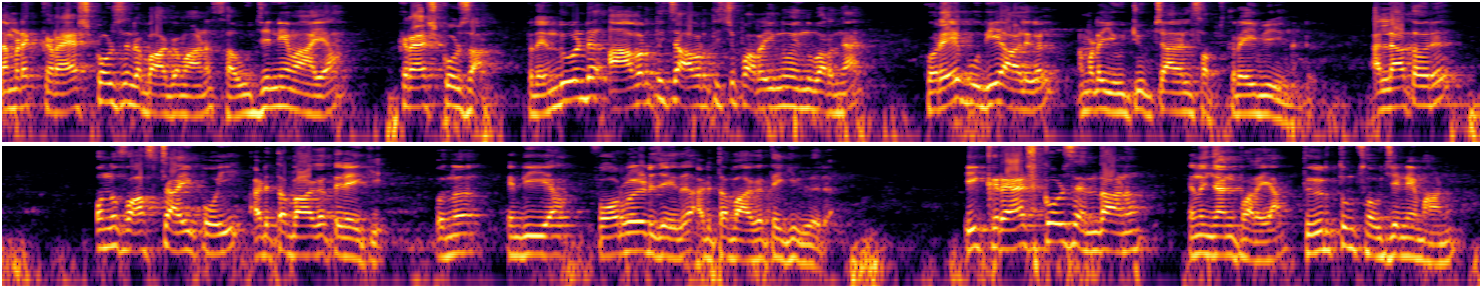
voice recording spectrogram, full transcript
നമ്മുടെ ക്രാഷ് കോഴ്സിന്റെ ഭാഗമാണ് സൗജന്യമായ ക്രാഷ് കോഴ്സാണ് അപ്പോൾ എന്തുകൊണ്ട് ആവർത്തിച്ച് ആവർത്തിച്ച് പറയുന്നു എന്ന് പറഞ്ഞാൽ കുറേ പുതിയ ആളുകൾ നമ്മുടെ യൂട്യൂബ് ചാനൽ സബ്സ്ക്രൈബ് ചെയ്യുന്നുണ്ട്. അല്ലാത്തവർ ഒന്ന് ഫാസ്റ്റായി പോയി അടുത്ത ഭാഗത്തിലേക്ക് ഒന്ന് എന്ത് ചെയ്യുക? ഫോർവേഡ് ചെയ്ത് അടുത്ത ഭാഗത്തേക്ക് കയറുക. ഈ ക്രാഷ് കോഴ്സ് എന്താണ് എന്ന് ഞാൻ പറയാം. തീർത്തും സൗജന്യമാണ്.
